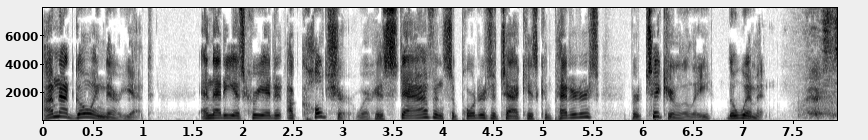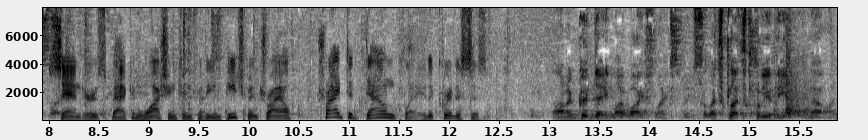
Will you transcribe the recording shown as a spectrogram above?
I'm not going there yet. And that he has created a culture where his staff and supporters attack his competitors, particularly the women. Sanders, back in Washington for the impeachment trial, tried to downplay the criticism. On a good day, my wife likes me, so let's let's clear the air on that one.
